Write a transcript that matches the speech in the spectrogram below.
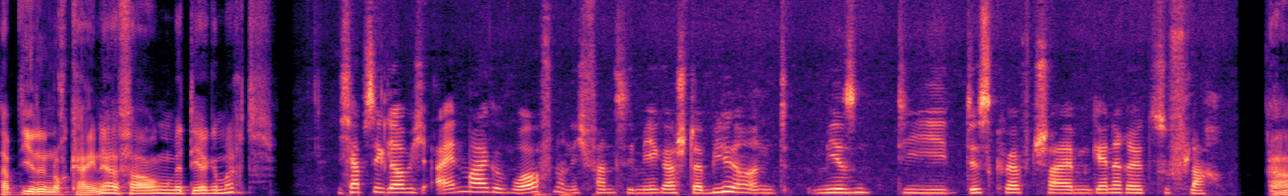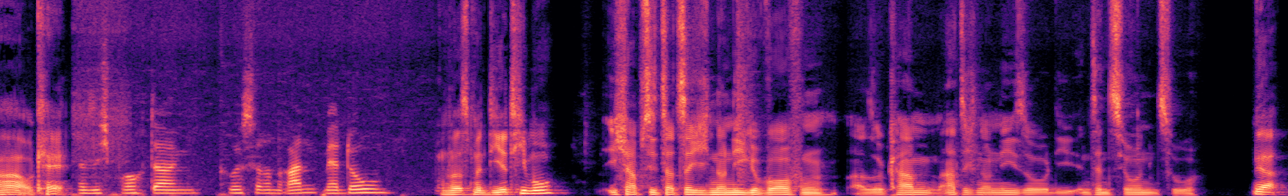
Habt ihr denn noch keine Erfahrungen mit der gemacht? Ich habe sie, glaube ich, einmal geworfen und ich fand sie mega stabil und mir sind die Discraft-Scheiben generell zu flach. Ah, okay. Also ich brauche da einen größeren Rand, mehr Dome. Und was mit dir, Timo? Ich habe sie tatsächlich noch nie geworfen. Also kam, hatte ich noch nie so die Intention zu. Ja,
